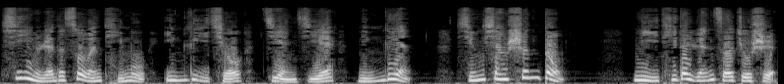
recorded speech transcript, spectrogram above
吸引人的作文题目应力求简洁凝练、形象生动。拟题的原则就是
